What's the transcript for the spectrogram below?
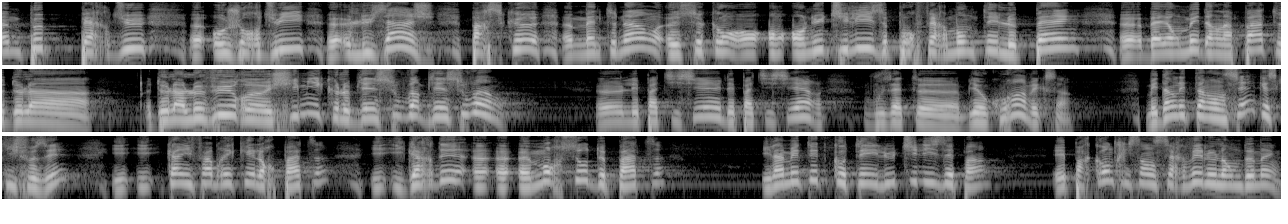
un peu perdu euh, aujourd'hui euh, l'usage parce que maintenant ce qu'on utilise pour faire monter le pain, ben, on met dans la pâte de la, de la levure chimique le bien souvent. Bien souvent. les pâtissiers, les pâtissières vous êtes euh, bien au courant avec ça. Mais dans les temps anciens, qu'est-ce qu'ils faisaient? Quand ils fabriquaient leurs pâtes, ils, gardaient un, morceau de pâte, ils la mettaient de côté, ils ne l'utilisaient pas, et par contre, ils s'en servaient le lendemain.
